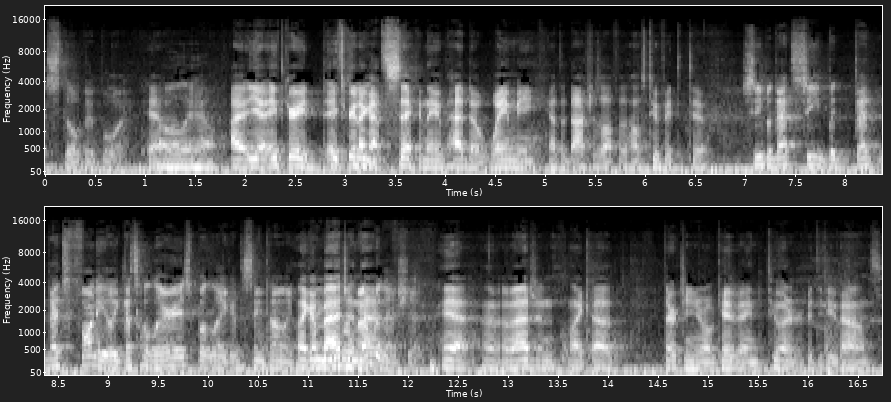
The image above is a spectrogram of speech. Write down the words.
still a big boy Yeah. Holy hell. I yeah eighth grade eighth grade I got sick and they had to weigh me at the doctor's office. I was 252. See, but that's see, but that that's funny. Like that's hilarious, but like at the same time, like Like, you imagine remember that. that shit. Yeah, imagine like a 13 year old kid weighing 252 pounds.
